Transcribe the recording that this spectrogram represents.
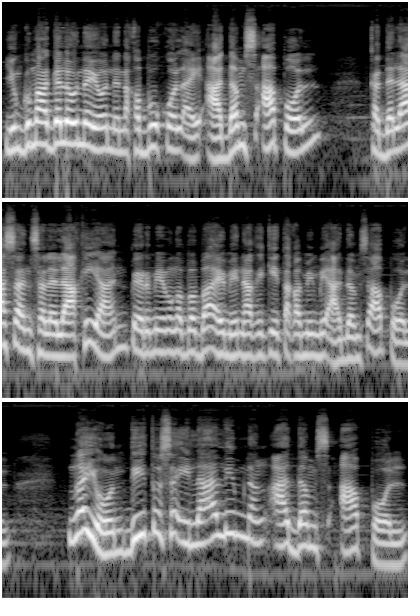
Yung gumagalaw na yon na nakabukol ay Adam's apple. Kadalasan sa lalaki yan, pero may mga babae, may nakikita kaming may Adam's apple. Ngayon, dito sa ilalim ng Adam's apple,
